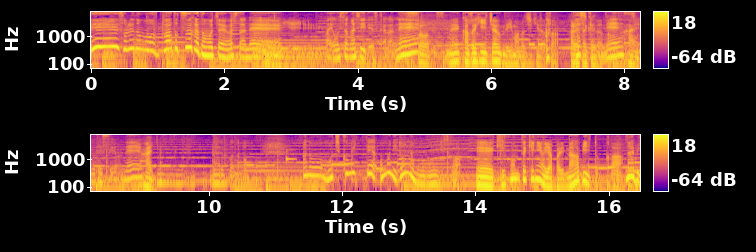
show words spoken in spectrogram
えー、それのもうパート2かと思っちゃいましたいえね、いえいえまあ、お忙しいですからね。そうですね。風邪ひいちゃうんで今の時期だとあれだけだと。ね、はい。そうですよね、はい。うん。なるほど。あの持持ち込みって主にどんなものが多いんですか？えー基本的にはやっぱりナビとかナビ。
